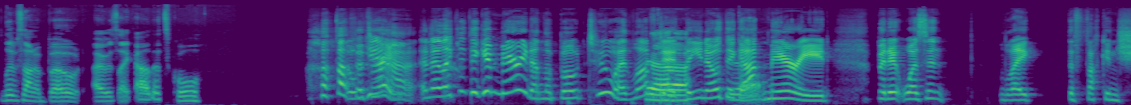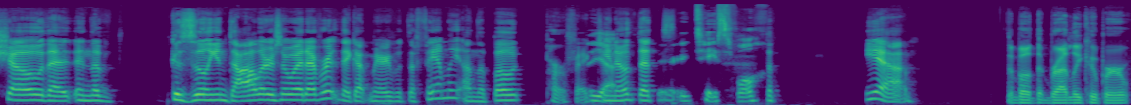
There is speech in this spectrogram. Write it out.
lives on a boat. I was like, oh, that's cool. oh, that's yeah. right. And I like that they get married on the boat too. I loved Yeah, it. You know, they yeah. got married, but it wasn't like the fucking show that in the gazillion dollars or whatever. They got married with the family on the boat. Perfect. Yeah, you know, that's very tasteful. The, yeah. The boat that Bradley Cooper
